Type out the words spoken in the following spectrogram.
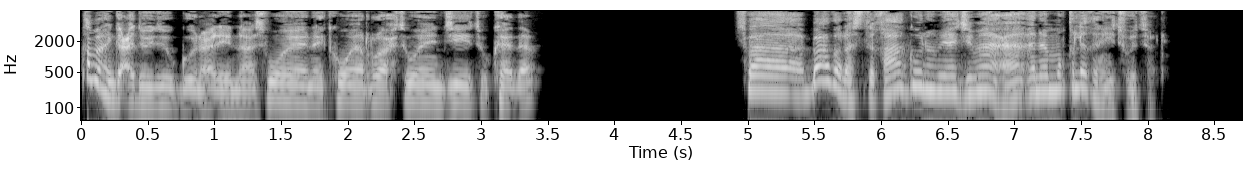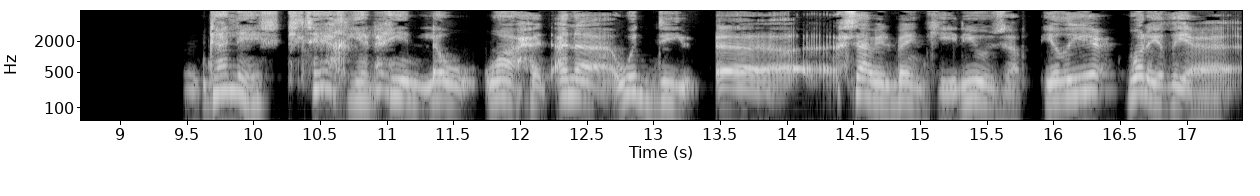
طبعا قعدوا يدقون علي الناس وينك؟ وين رحت؟ وين جيت؟ وكذا. فبعض الأصدقاء أقول لهم يا جماعة أنا مقلقني تويتر. قال ليش؟ قلت يا أخي الحين لو واحد أنا ودي آه، حسابي البنكي ال user يضيع ولا يضيع آه،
